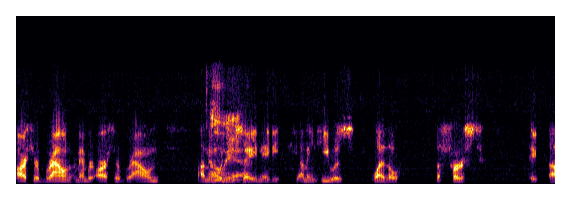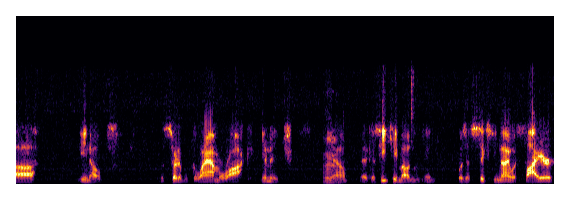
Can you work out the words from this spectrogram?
Arthur Brown. Remember Arthur Brown? I mean, Oh, would yeah. you say maybe? I mean, he was one of the the first, uh, you know, sort of glam rock image you Mm. know, because he came out in, in was it '69 with Fire,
